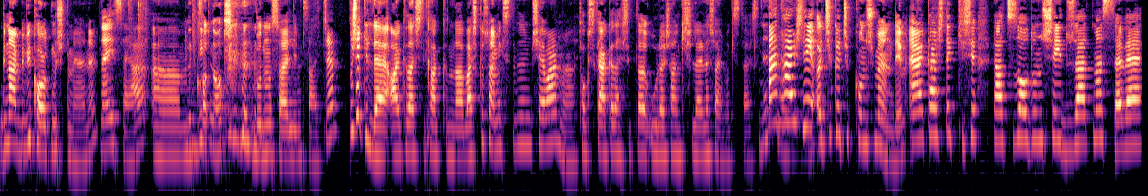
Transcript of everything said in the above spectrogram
Bugün harbi bir korkmuştum yani. Neyse ya. ko- Dipnot. bunu söyleyeyim sadece. Bu şekilde arkadaşlık hakkında başka söylemek istediğin bir şey var mı? Toksik arkadaşlıkla uğraşan kişilere ne söylemek istersin? Ne ben her şeyi açık açık konuşma yönündeyim. Eğer karşıdaki kişi rahatsız olduğunuz şeyi düzeltmezse ve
